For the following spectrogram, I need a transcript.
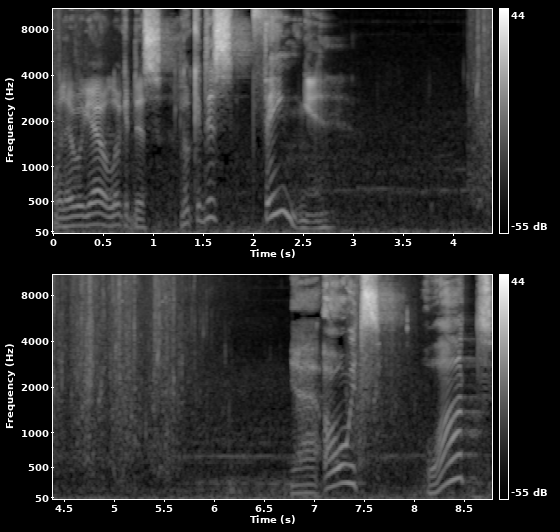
Well, here we go. Look at this. Look at this thing. Yeah. Oh, it's what?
